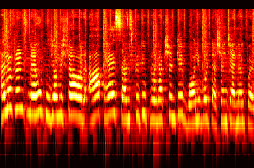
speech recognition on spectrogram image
हेलो फ्रेंड्स मैं हूँ पूजा मिश्रा और आप हैं संस्कृति प्रोडक्शन के बॉलीवुड टशन चैनल पर।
